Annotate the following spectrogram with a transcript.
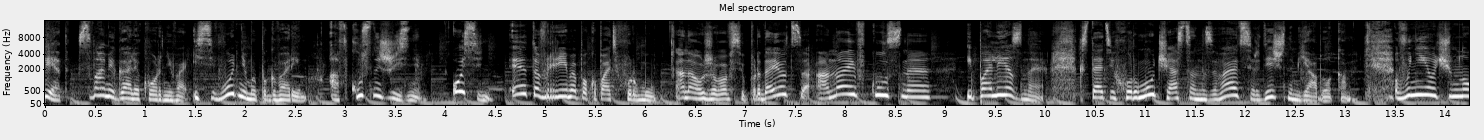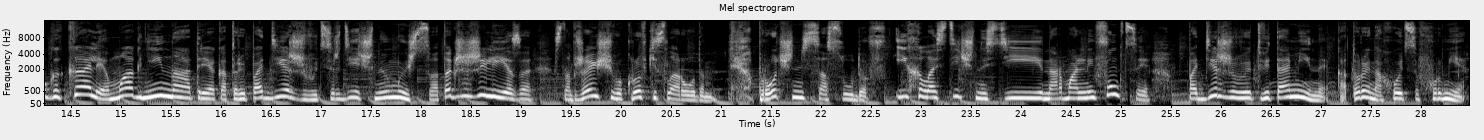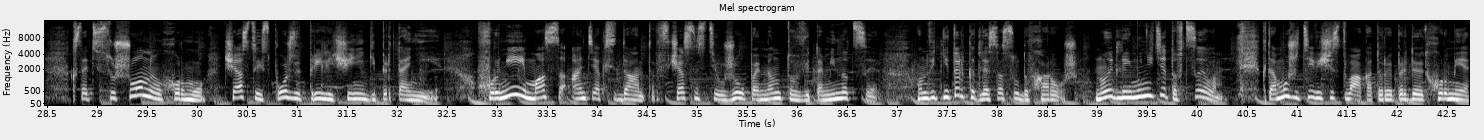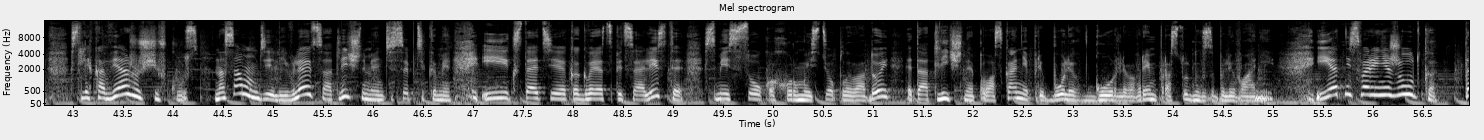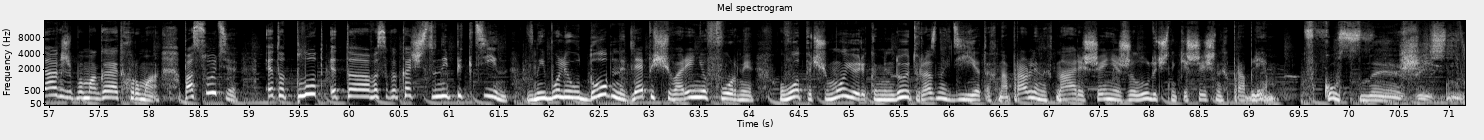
привет! Вами Галя Корнева, и сегодня мы поговорим о вкусной жизни. Осень – это время покупать хурму. Она уже вовсю продается, она и вкусная, и полезная. Кстати, хурму часто называют сердечным яблоком. В ней очень много калия, магния и натрия, которые поддерживают сердечную мышцу, а также железа, снабжающего кровь кислородом. Прочность сосудов, их эластичность и нормальные функции поддерживают витамины, которые находятся в хурме. Кстати, сушеную хурму часто используют при лечении гипертонии. В хурме и масса антиоксидантов, в частности, уже упомянутого витамина С. Он ведь не только для сосудов хорош, но и для иммунитета в целом. К тому же те вещества, которые придают хурме слегка вяжущий вкус, на самом деле являются отличными антисептиками. И, кстати, как говорят специалисты, смесь сока хурмы с теплой водой – это отличное полоскание при болях в горле во время простудных заболеваний. И от несварения желудка также помогает хурма. По сути, этот плод – это высококачественный пектин в наиболее удобной для пищеварения форме. Вот почему ее рекомендуют в разных диетах, направленных на решение желудочно-кишечных проблем. Вкусная жизнь.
